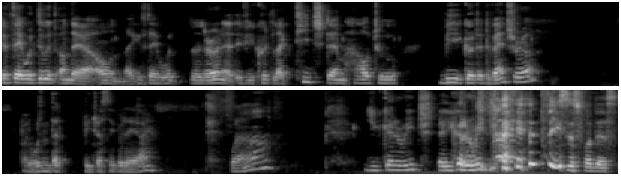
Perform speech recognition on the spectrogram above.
if they would do it on their own like if they would learn it if you could like teach them how to be a good adventurer But wouldn't that be just a good AI? well you gotta reach uh, you gotta read my thesis for this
